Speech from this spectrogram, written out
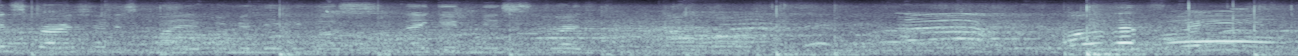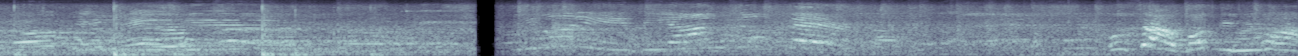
My inspiration is my family because they give me strength. Oh, that's great. Okay, thank you. Yuri, the Angel Fair. Usabot inyo ha.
